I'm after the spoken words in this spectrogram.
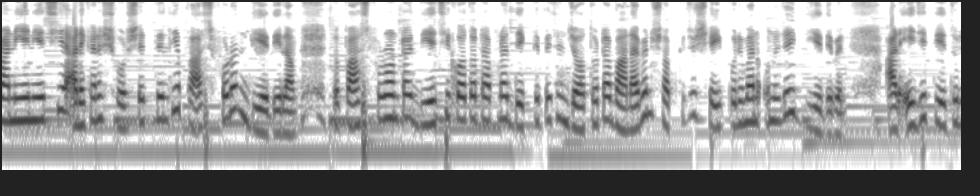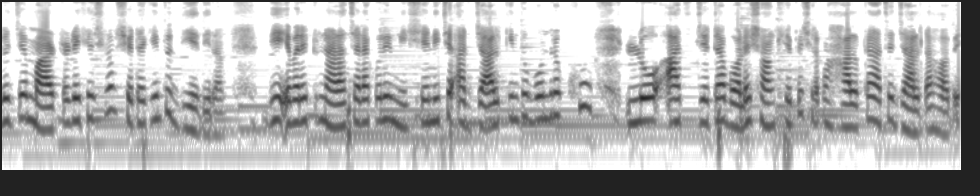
বানিয়ে নিয়েছি আর এখানে সর্ষের তেল দিয়ে পাঁচফোড়ন দিয়ে দিলাম। তো পাঁচফোড়নটা দিয়েছি কতটা আপনারা দেখতে পেয়েছেন, যতটা বানাবেন সব কিছু সেই পরিমাণ অনুযায়ী দিয়ে দেবেন। আর এই যে তেঁতুলের যে মারটা রেখেছিলাম সেটা কিন্তু দিয়ে দিলাম। দিয়ে এবার একটু নাড়াচাড়া করে মিশিয়ে নিচ্ছে আর জাল কিন্তু বন্ধুরা খুব লো আঁচ যেটা বলে সংক্ষেপে সেরকম হালকা আছে জালটা হবে।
